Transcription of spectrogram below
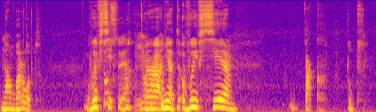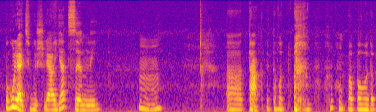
наоборот. Вы все, а, нет, вы все так тут погулять вышли, а я ценный. Mm. А, так, это вот по поводу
